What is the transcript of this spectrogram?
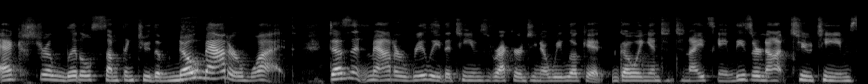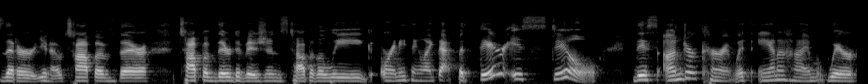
extra little something to them no matter what doesn't matter really the team's records you know we look at going into tonight's game these are not two teams that are you know top of their top of their divisions top of the league or anything like that but there is still this undercurrent with Anaheim where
